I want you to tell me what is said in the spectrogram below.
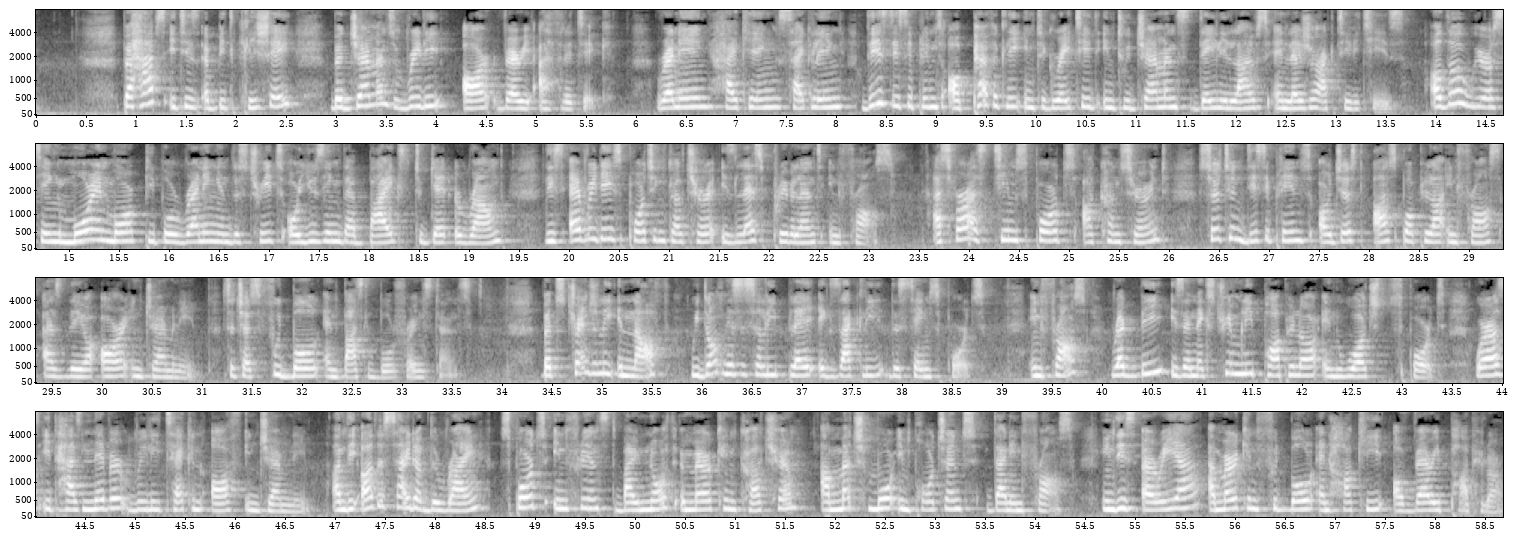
Perhaps it is a bit cliche, but Germans really are very athletic. Running, hiking, cycling, these disciplines are perfectly integrated into Germans' daily lives and leisure activities. Although we are seeing more and more people running in the streets or using their bikes to get around, this everyday sporting culture is less prevalent in France. As far as team sports are concerned, certain disciplines are just as popular in France as they are in Germany, such as football and basketball, for instance. But strangely enough, we don't necessarily play exactly the same sports. In France, rugby is an extremely popular and watched sport, whereas it has never really taken off in Germany. On the other side of the Rhine, sports influenced by North American culture are much more important than in France. In this area, American football and hockey are very popular.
